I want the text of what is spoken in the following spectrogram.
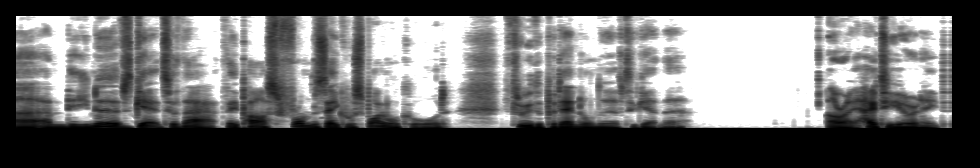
Uh, and the nerves get to that. They pass from the sacral spinal cord through the pudendal nerve to get there. All right, how to urinate.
